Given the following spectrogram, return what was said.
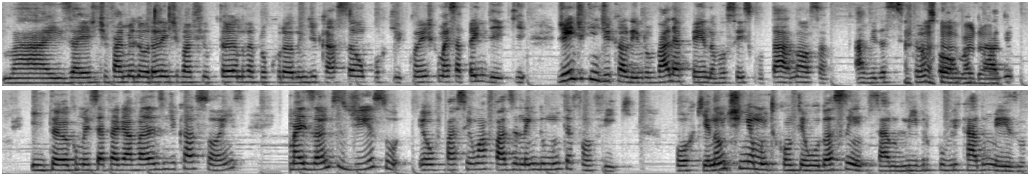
Mas aí a gente vai melhorando, a gente vai filtrando, vai procurando indicação, porque quando a gente começa a aprender que gente que indica livro vale a pena você escutar, nossa, a vida se transforma, é sabe? Então eu comecei a pegar várias indicações. Mas antes disso, eu passei uma fase lendo muita fanfic, porque não tinha muito conteúdo assim, sabe? Livro publicado mesmo.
